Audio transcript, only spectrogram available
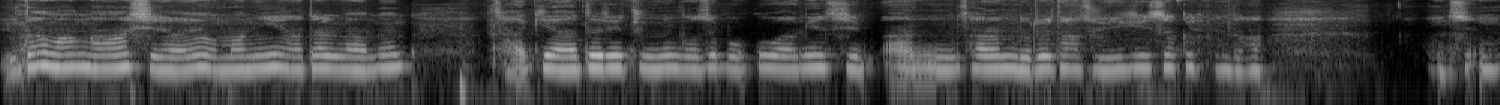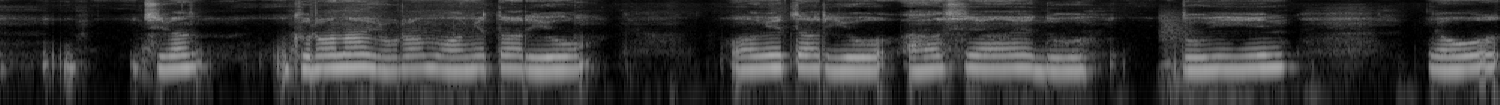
유다 왕 아하시아의 어머니 아달라는 자기 아들이 죽는 것을 보고 왕의 집 안 사람들을 다 죽이기 시작했습니다. 지, 집안 그러나 요람 왕의 딸이요 왕의 딸이요 아하시아의 누, 누이인 여호,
